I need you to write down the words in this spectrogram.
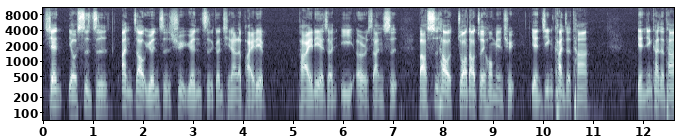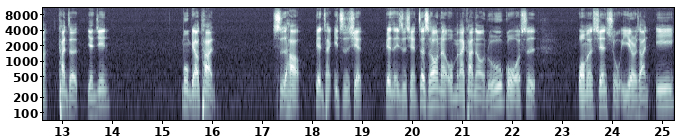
先有四支，按照原子序、原子跟其他的排列，排列成一二三四，把四号抓到最后面去，眼睛看着它，眼睛看着它，看着眼睛，目标碳四号。变成一直线，变成一直线。这时候呢，我们来看哦，如果是我们先数一二三，一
